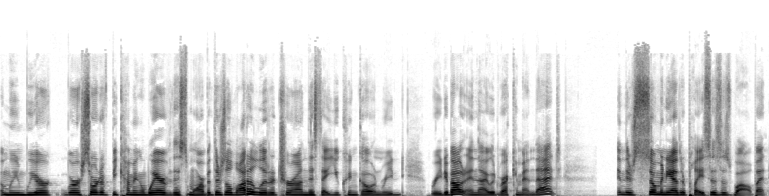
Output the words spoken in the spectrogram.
I mean, we are we're sort of becoming aware of this more, but there's a lot of literature on this that you can go and read read about, and I would recommend that. And there's so many other places as well. But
